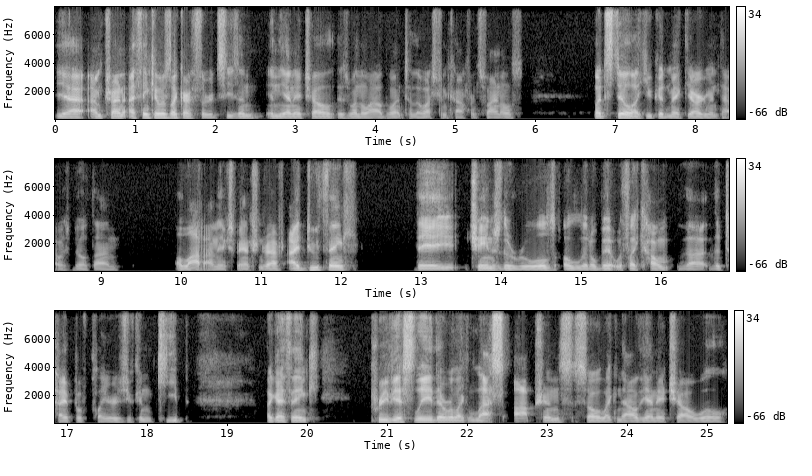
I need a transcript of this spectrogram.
Yeah, I'm trying. I think it was like our third season in the NHL is when the Wild went to the Western Conference Finals. But still, like you could make the argument that was built on a lot on the expansion draft. I do think they changed the rules a little bit with like how the the type of players you can keep. Like I think previously there were like less options, so like now the NHL will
